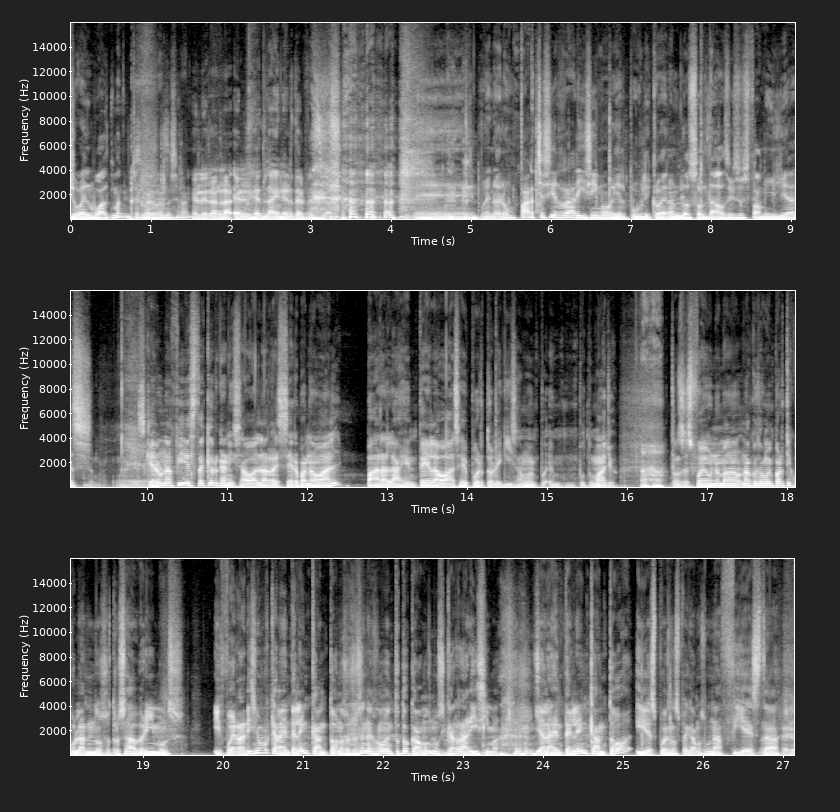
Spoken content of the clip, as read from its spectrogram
Joel Waldman, ¿se acuerdan de ese man? Él era la- el headliner del festival. Eh, bueno, era un parche así rarísimo y el público eran los soldados y sus familias. Es que era una fiesta que organizaba la Reserva Naval para la gente de la base de Puerto Leguízamo en, Pu- en Putumayo. Ajá. Entonces fue una, una cosa muy particular. Nosotros abrimos y fue rarísimo porque a la gente le encantó. Nosotros en ese momento tocábamos música rarísima y a la gente le encantó y después nos pegamos una fiesta. Pero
